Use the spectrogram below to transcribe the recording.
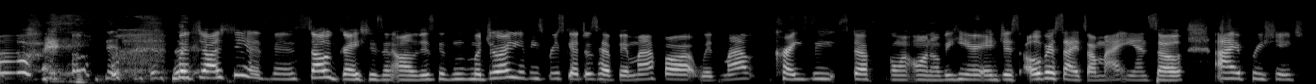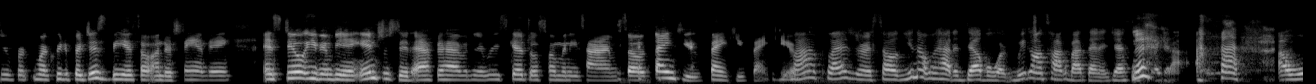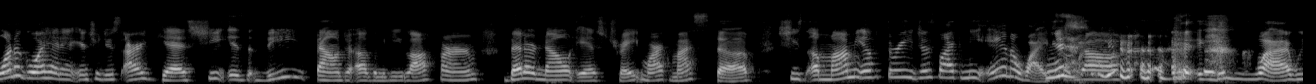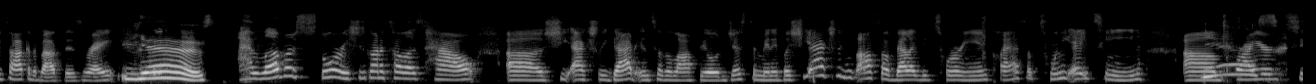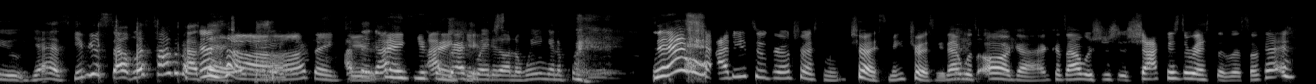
but y'all, she has been so gracious in all of this because majority of these free schedules have been my fault with my crazy stuff going on over here and just oversights on my end. So I appreciate you for Marquita for just being so understanding and still even being interested after having to reschedule so many times. So thank you, thank you, thank you. My pleasure. So you know how the devil work. We're gonna talk about that in just a second. I want to go ahead and introduce our guest. She is the founder of the McGee Law Firm, better known as Trademark My Stuff. She's a mommy of three, just like me, and a wife. So y'all, this is why we're talking about this, right? Yes. I love her story. She's going to tell us how uh, she actually got into the law field in just a minute, but she actually was also a valedictorian class of 2018 um, yes. prior to, yes, give yourself, let's talk about that. Oh, thank you. I think I, thank you. I graduated you. on a wing and a prayer. Yeah, I did too, girl. Trust me. Trust me. Trust me. That was all God because I was just as shocked as the rest of us. Okay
